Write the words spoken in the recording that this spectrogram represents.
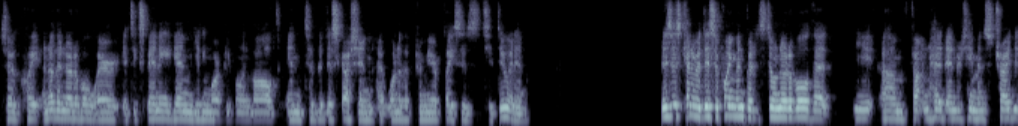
so quite another notable where it's expanding again, getting more people involved into the discussion at one of the premier places to do it in. This is kind of a disappointment, but it's still notable that um, Fountainhead Entertainment's tried to,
